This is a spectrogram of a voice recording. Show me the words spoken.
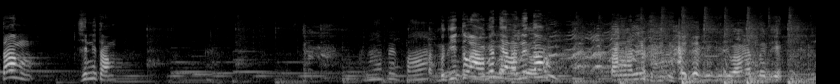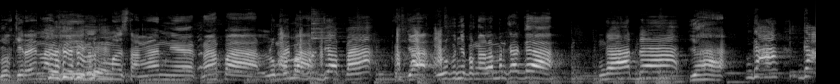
Tong, sini Tong. Kenapa, Pak? Begitu amat jalannya Tong. Tangannya gini banget tuh dia. Gua kirain lagi lu mas tangannya. Kenapa? Lu ngapa? kerja, Pak. Kerja. Lu punya pengalaman kagak? Nggak ada. Ya, Enggak, enggak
